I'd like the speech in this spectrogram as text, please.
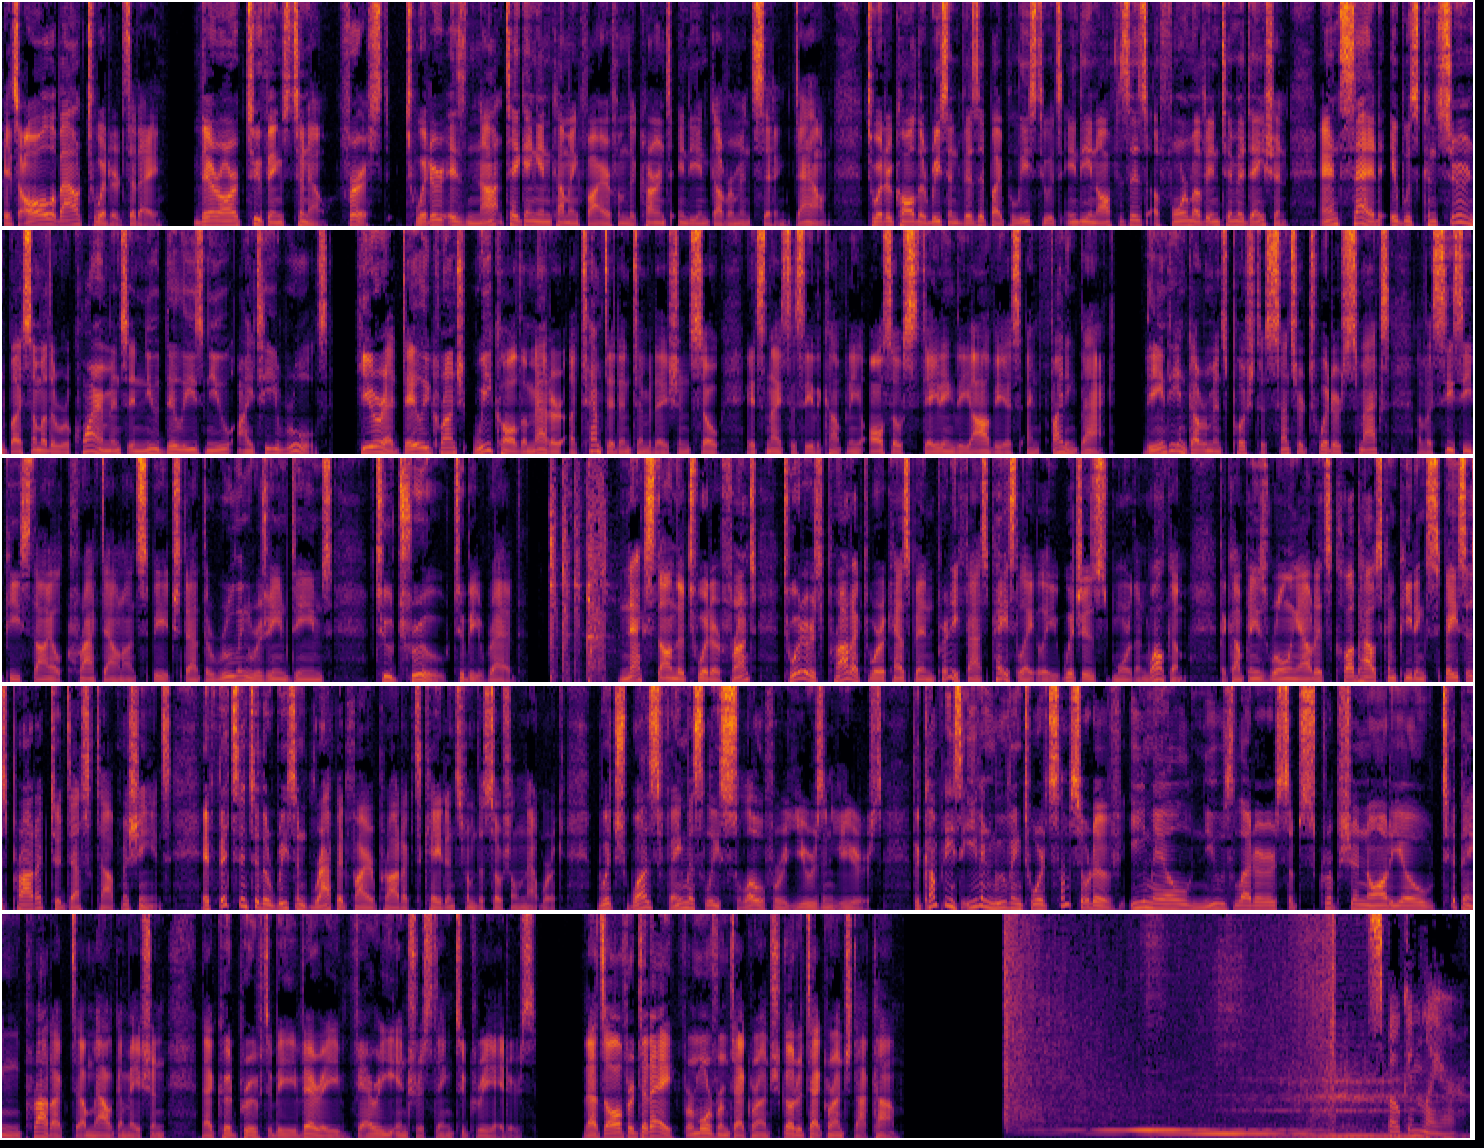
It's all about Twitter today. There are two things to know. First, Twitter is not taking incoming fire from the current Indian government sitting down. Twitter called a recent visit by police to its Indian offices a form of intimidation and said it was concerned by some of the requirements in New Delhi's new IT rules. Here at Daily Crunch, we call the matter attempted intimidation, so it's nice to see the company also stating the obvious and fighting back. The Indian government's push to censor Twitter smacks of a CCP style crackdown on speech that the ruling regime deems too true to be read. Next on the Twitter front, Twitter's product work has been pretty fast paced lately, which is more than welcome. The company's rolling out its Clubhouse competing Spaces product to desktop machines. It fits into the recent rapid fire product cadence from the social network, which was famously slow for years and years. The company's even moving towards some sort of email, newsletter, subscription audio, tipping product amalgamation that could prove to be very, very interesting to creators. That's all for today. For more from TechCrunch, go to TechCrunch.com. SpokenLayer.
